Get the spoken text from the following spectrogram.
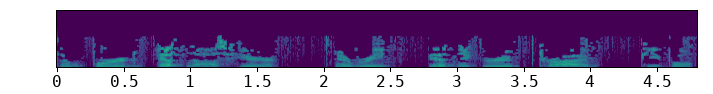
the word ethnos here, every ethnic group, tribe, people.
